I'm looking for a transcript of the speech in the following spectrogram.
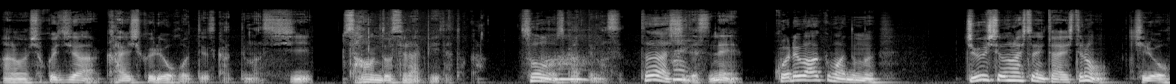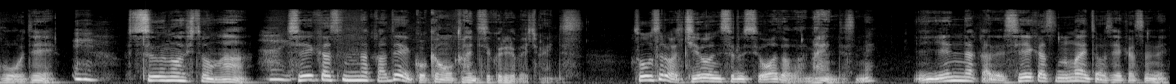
あの、食事や回縮療法っていう使ってますし、サウンドセラピーだとか、そういうのを使ってます。ただしですね、はい、これはあくまでも重症な人に対しての治療法で、ええ普通の人が生活の中で五感を感じてくれれば一番いいんです。そうすれば治療にする必要はわざわざないんですね。家の中で生活の毎日の生活で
